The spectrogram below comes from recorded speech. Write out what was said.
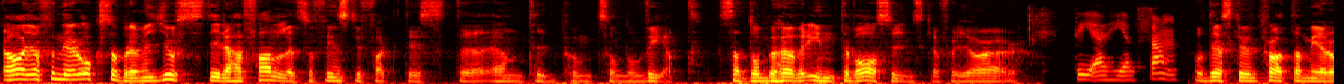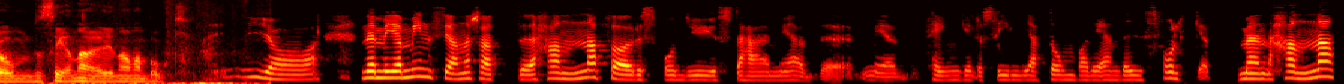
Ja, jag funderar också på det. Men just i det här fallet så finns det ju faktiskt eh, en tidpunkt som de vet. Så att de behöver inte vara synska för att göra det. Det är helt sant. Och det ska vi prata mer om senare i en annan bok. Ja, nej men jag minns ju annars att eh, Hanna förespådde ju just det här med, eh, med Tengel och Silja, att de var det enda isfolket. Men Hanna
